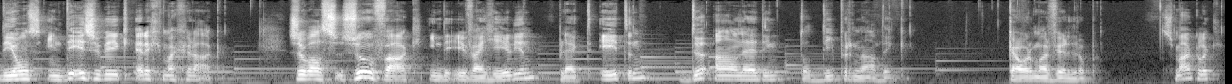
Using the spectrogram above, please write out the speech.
die ons in deze week erg mag raken. Zoals zo vaak in de evangeliën blijkt eten de aanleiding tot dieper nadenken. Kou er maar verder op. Smakelijk!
